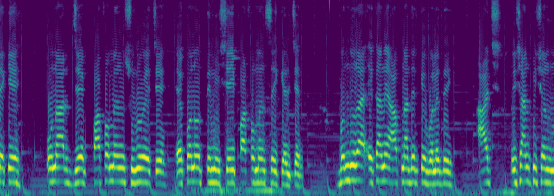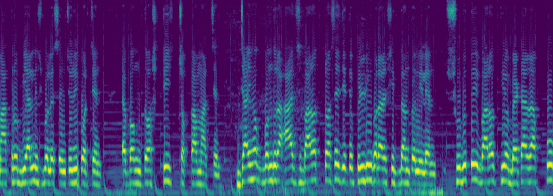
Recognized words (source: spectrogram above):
থেকে ওনার যে পারফরমেন্স শুরু হয়েছে, এখনও তিনি সেই পারফরমেন্সেই খেলছেন। বন্ধুরা, এখানে আপনাদেরকে বলে দেই, আজ ঈশান কিশন মাত্র বিয়াল্লিশ বলে সেঞ্চুরি করছেন এবং দশটি ছক্কা মারছেন। যাই হোক বন্ধুরা, আজ ভারত টসে জিতে ফিল্ডিং করার সিদ্ধান্ত নিলেন। শুরুতেই ভারতীয় ব্যাটাররা খুব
